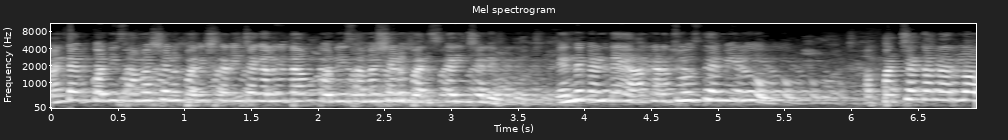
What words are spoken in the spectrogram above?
అంటే కొన్ని సమస్యలు పరిష్కరించగలుగుతాం కొన్ని సమస్యలు పరిష్కరించలేము. ఎందుకంటే అక్కడ చూస్తే మీరు పచ్చ కలర్లో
